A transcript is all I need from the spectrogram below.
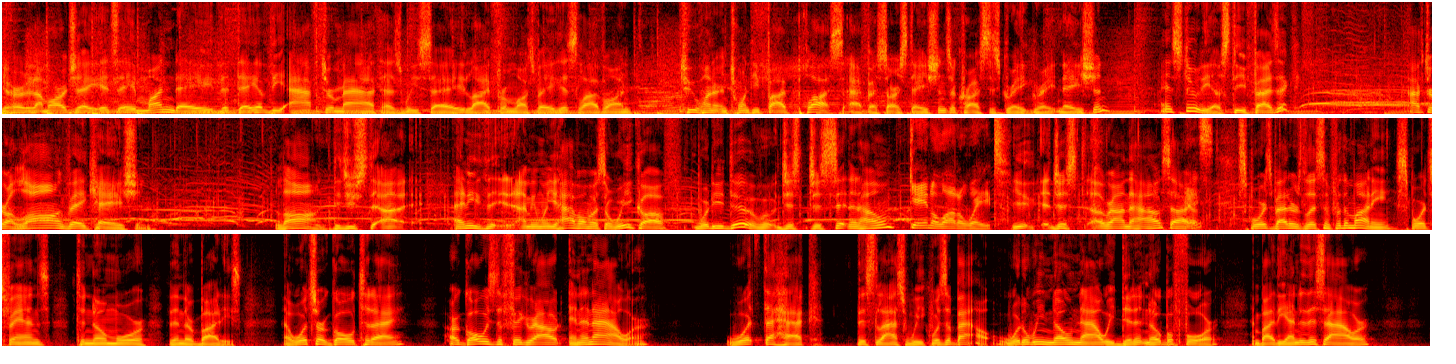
You heard it. I'm RJ. It's a Monday, the day of the aftermath, as we say, live from Las Vegas, live on 225 plus FSR stations across this great, great nation. In studio, Steve Fezzik. After a long vacation, long. Did you? St- uh, anything? I mean, when you have almost a week off, what do you do? Just just sitting at home? Gain a lot of weight. You just around the house. All right. Yes. Sports bettors listen for the money. Sports fans to know more than their buddies. Now, what's our goal today? Our goal is to figure out in an hour what the heck this last week was about. What do we know now we didn't know before? And by the end of this hour,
